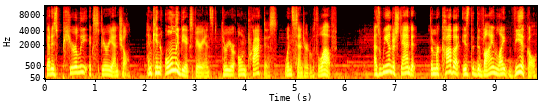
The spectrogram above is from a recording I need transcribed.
that is purely experiential and can only be experienced through your own practice when centered with love. As we understand it, the Merkaba is the divine light vehicle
